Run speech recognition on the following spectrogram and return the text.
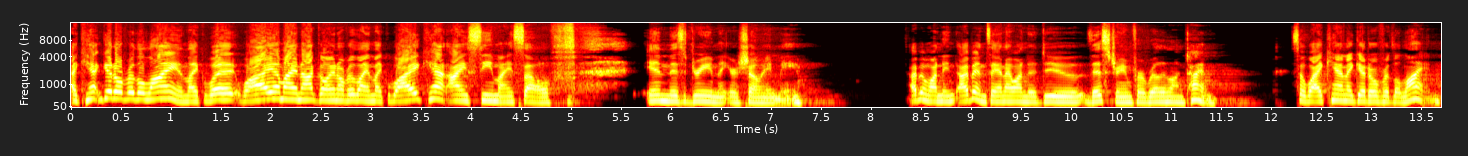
I can't get over the line. Like, what, why am I not going over the line? Like, why can't I see myself in this dream that you're showing me? I've been wanting, I've been saying I want to do this dream for a really long time. So why can't I get over the line?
